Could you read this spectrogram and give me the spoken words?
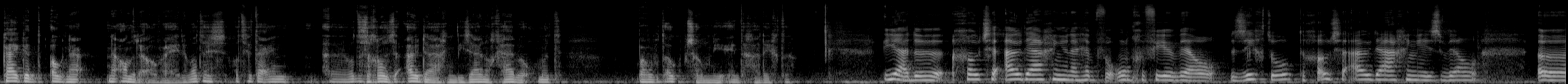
Kijkend ook naar, naar andere overheden, wat is, wat, zit daarin, uh, wat is de grootste uitdaging die zij nog hebben om het bijvoorbeeld ook op zo'n manier in te gaan richten? Ja, de grootste uitdagingen, daar hebben we ongeveer wel zicht op. De grootste uitdaging is wel uh,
